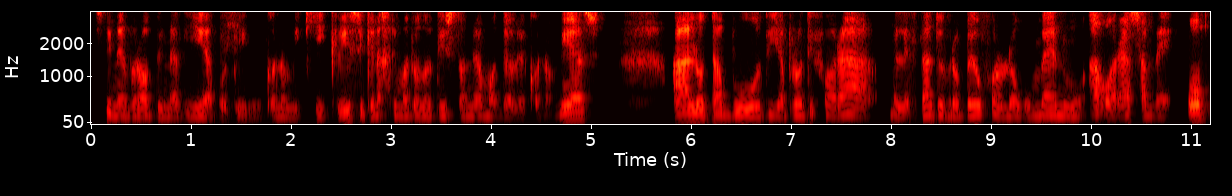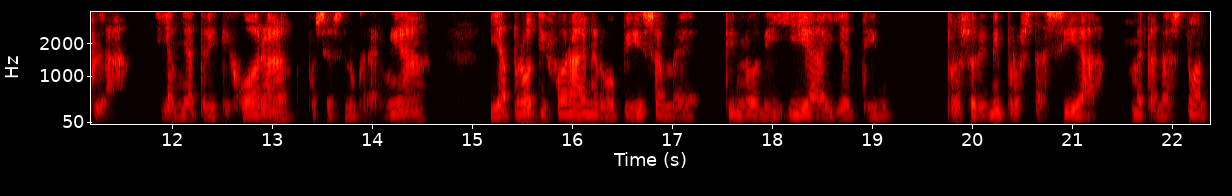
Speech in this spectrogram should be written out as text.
στην Ευρώπη να βγει από την οικονομική κρίση και να χρηματοδοτήσει το νέο μοντέλο οικονομίας. Άλλο ταμπού ότι για πρώτη φορά με λεφτά του Ευρωπαίου φορολογουμένου αγοράσαμε όπλα για μια τρίτη χώρα, όπως είναι στην Ουκρανία. Για πρώτη φορά ενεργοποιήσαμε την οδηγία για την προσωρινή προστασία μεταναστών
